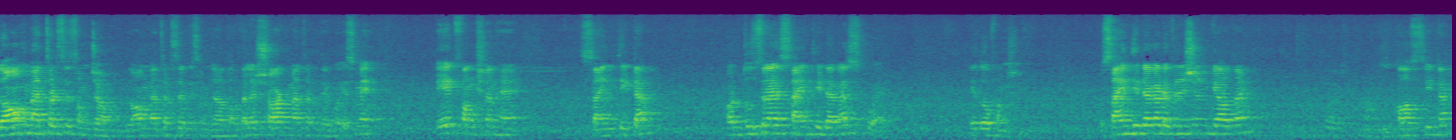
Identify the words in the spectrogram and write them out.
लॉन्ग मेथड से समझाऊं लॉन्ग मेथड से भी समझाता हूँ। पहले शॉर्ट मेथड देखो, इसमें एक फ़ंक्शन है साइन थीटा और दूसरा है साइन थीटा का स्क्वायर ये दो फ़ंक्शन तो साइन थीटा का डिफरेंशिएशन क्या होता है? Cos थीटा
